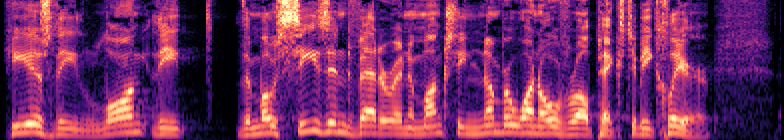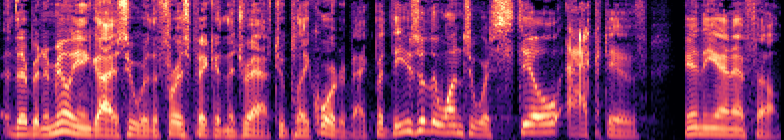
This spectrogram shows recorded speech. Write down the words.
He is the long the the most seasoned veteran amongst the number one overall picks, to be clear. There have been a million guys who were the first pick in the draft who play quarterback, but these are the ones who are still active in the NFL.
